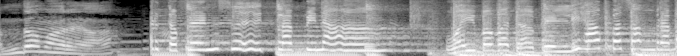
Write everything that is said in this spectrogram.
ಅಂದ ಮಾರಯ ಫ್ರೆಂಡ್ಸ್ ಕ್ಲಬ್ಬಿನ ವೈಭವದ ಬೆಳ್ಳಿ ಹಬ್ಬ ಸಂಭ್ರಮ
